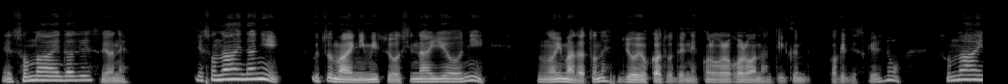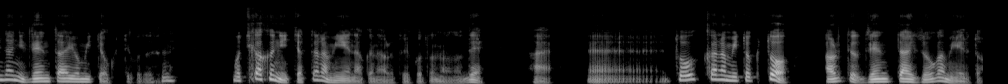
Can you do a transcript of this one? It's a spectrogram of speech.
えその間ですよね。で、その間に打つ前にミスをしないように、その今だとね、常用カードでね、コロコロコロなんていくわけですけれども、その間に全体を見ておくっていうことですね。もう近くに行っちゃったら見えなくなるということなので、はい。えー、遠くから見とくと、ある程度全体像が見えると。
